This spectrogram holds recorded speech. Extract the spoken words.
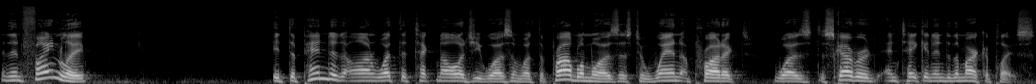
And then finally, it depended on what the technology was and what the problem was as to when a product was discovered and taken into the marketplace.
